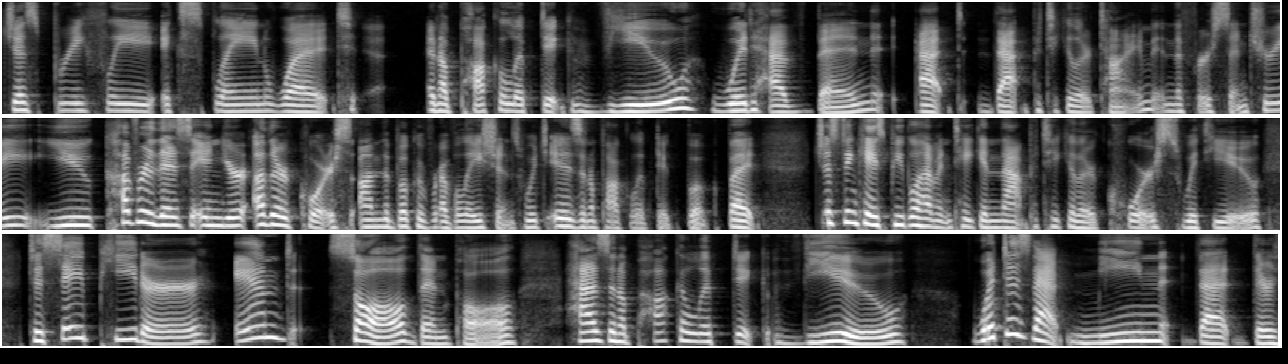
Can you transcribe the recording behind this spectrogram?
just briefly explain what an apocalyptic view would have been at that particular time in the first century. You cover this in your other course on the book of Revelations, which is an apocalyptic book. But just in case people haven't taken that particular course with you, to say Peter and Saul, then Paul, has an apocalyptic view, what does that mean that they're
